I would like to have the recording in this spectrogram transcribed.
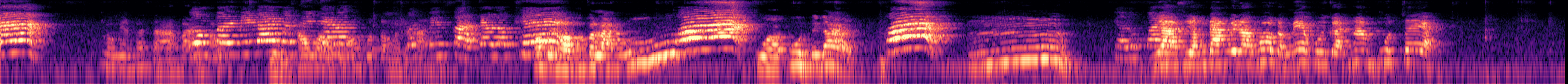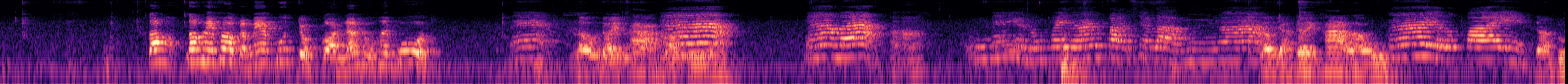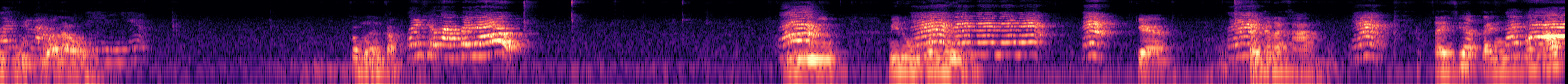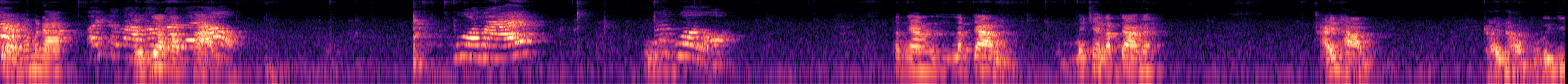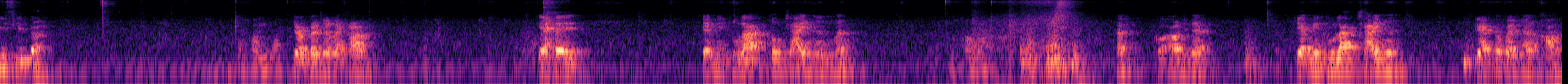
โรงเรียนภาษาบ้านลงเขาไปไม่ได้มันเขามีเว่าจระเขาก็ต้องมามันอ่านเป็นสัตว์จระเข้เขาไปบอกเขาฝรั่งอู้พ่อกลัวพูดไม่ได้พ่ออืม อย่าลงไปอย่าเสียงดังเวลาพ่อกับแม่คุยกันห้ามพูดแทรกต้องต้องให้พ่อกับแม่พูดจบก่อนแล้วหนูค่อยพูดแม่เราด้อยค่าเราเองแม่แม่อ่าแม่อย่าลงไปนะปลาฉลามนะเราอย่าด้อยค่าเราแม่อย่าลงไปอย่าดูถูกตัวเรา ก็เหมือนกับปลาฉลามไปแล้วมีลุงมีลุงคนหนึ่งแม่แม่แม่แม่ แกแม่ไปธนาคารแม่ใส่เสื้อแต่งรองเท้าแตะธรรมดาปลาฉลามใส่เสื้อขาดขาดกลัวไหมไม่กลัวเหรอทำงานรับจ้าง ไม่ใช่รับจ้างนะ ขายถ่าน ขายถ่านถุงละยี่สิบอะเขาอีกว่าแกไปธนาคาร แกไป แกมีธุระต้องใช้เงินมั้ง เขาว่าฮะ ก็เอาดิแม่แกมีธุระใช้เงิน แกก็ไปธนาคาร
